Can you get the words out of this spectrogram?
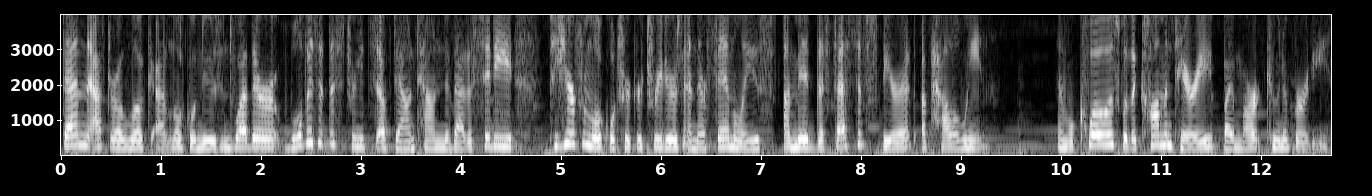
Then, after a look at local news and weather, we'll visit the streets of downtown Nevada City to hear from local trick or treaters and their families amid the festive spirit of Halloween. And we'll close with a commentary by Marc Cunniberti.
